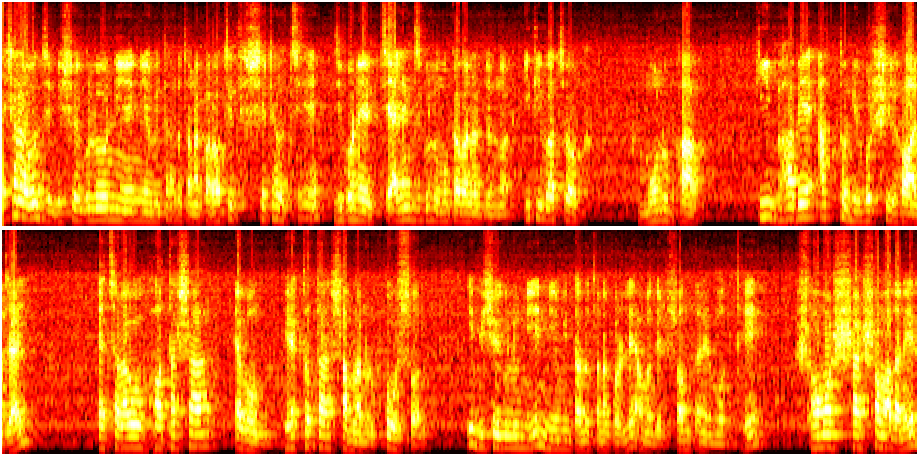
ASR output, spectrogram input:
এছাড়াও যে বিষয়গুলো নিয়ে নিয়মিত আলোচনা করা উচিত, সেটা হচ্ছে জীবনের চ্যালেঞ্জগুলো মোকাবেলার জন্য ইতিবাচক মনোভাব কীভাবে আত্মনির্ভরশীল হওয়া যায়, এছাড়াও হতাশা এবং ব্যর্থতা সামলানোর কৌশল। এই বিষয়গুলো নিয়ে নিয়মিত আলোচনা করলে আমাদের সন্তানের মধ্যে সমস্যা সমাধানের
